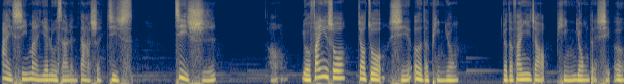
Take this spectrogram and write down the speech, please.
艾希曼耶路撒冷大审纪实》。纪实，啊，有翻译说叫做“邪恶的平庸”，有的翻译叫“平庸的邪恶”。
